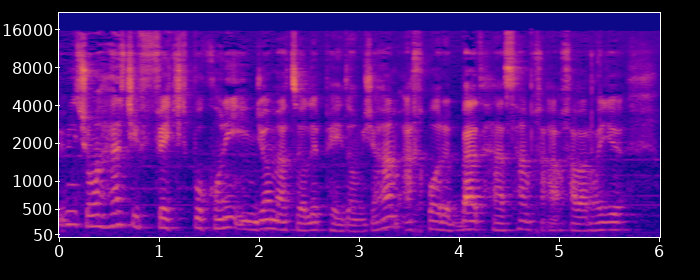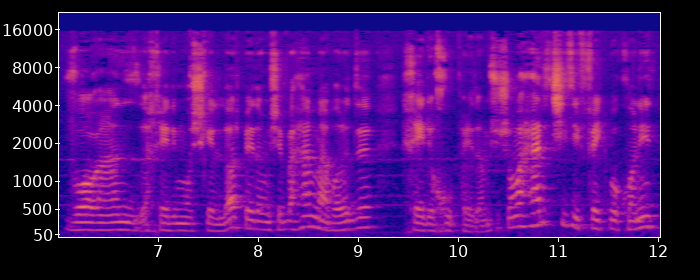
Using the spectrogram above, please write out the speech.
ببینید شما هرچی فکر بکنی اینجا مطالب پیدا میشه. هم اخبار بد هست هم خبرهای واقعا خیلی مشکل دار پیدا میشه و هم موارد خیلی خوب پیدا میشه. شما هر چیزی فکر بکنید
